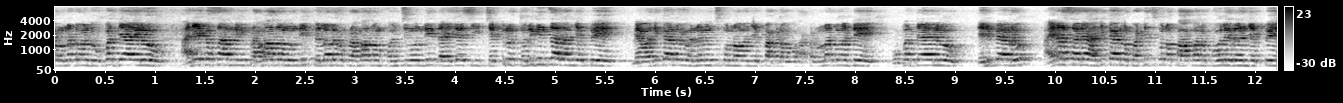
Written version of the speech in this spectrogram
అక్కడ ఉన్నటువంటి ఉపాధ్యాయులు అనేక సార్లు ఈ ప్రమాదం ఉంది పిల్లలకు ప్రమాదం పొంచి ఉంది దయచేసి ఈ చెట్టును తొలగించాలని చెప్పి మేము అధికారులకు విన్నవించుకున్నామని చెప్పి అక్కడ అక్కడ ఉన్నటువంటి ఉపాధ్యాయులు తెలిపారు. అయినా సరే అధికారులు పట్టించుకున్న పాపాన పోలేదని చెప్పి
